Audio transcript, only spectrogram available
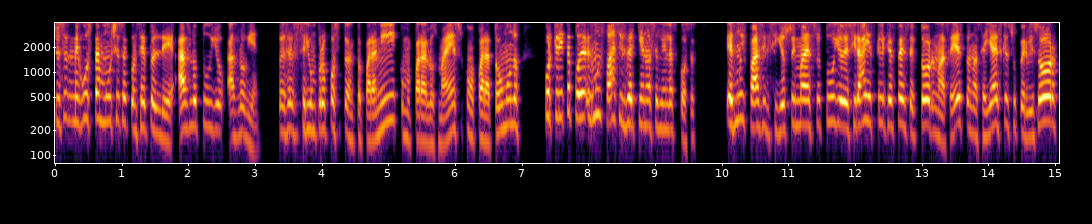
Entonces, me gusta mucho ese concepto, el de haz lo tuyo, hazlo bien. Entonces, ese sería un propósito tanto para mí, como para los maestros, como para todo mundo, porque ahorita es muy fácil ver quién no hace bien las cosas. Es muy fácil, si yo soy maestro tuyo, decir: "Ay, es que el jefe de sector no hace esto, no hace allá, es que el supervisor,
